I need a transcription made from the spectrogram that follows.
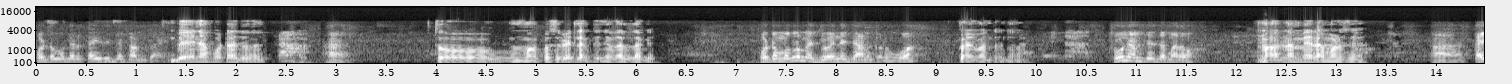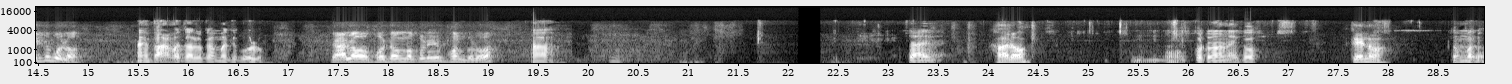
ફોટો વગર કઈ રીતે કામ થાય? બે ના ફોટા જો હા. તો પછી કેટલાક દિનની વાર લાગે? ફોટો મોકલો મેં જોઈને જાણ કરું હો. કઈ વાંધો નહીં શું નામ છે તમારો? મારું નામ મેરામણ છે. હા કઈથી બોલો? હા પાણવા તાલુકામાંથી બોલું. ચાલો ફોટો મોકલીને ફોન કરો હો. હા. સાહેબ. હાલો. ફોટો ના નાખો કેનો? તમારો.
